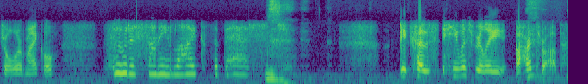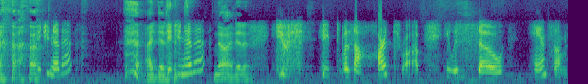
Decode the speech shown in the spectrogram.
Joel or Michael, who does Sonny like the best? because he was really a heartthrob. Did you know that? I didn't. Did you know that? No, I didn't. He was he was a heartthrob. He was so handsome.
